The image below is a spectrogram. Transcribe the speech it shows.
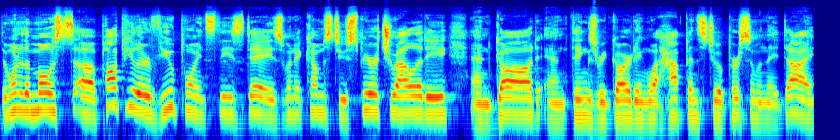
that one of the most uh, popular viewpoints these days when it comes to spirituality and God and things regarding what happens to a person when they die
